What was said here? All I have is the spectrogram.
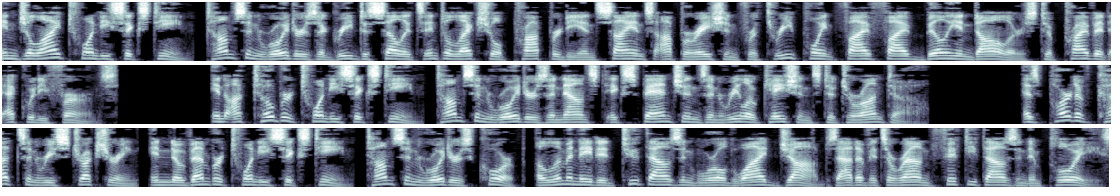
In July 2016, Thomson Reuters agreed to sell its intellectual property and science operation for $3.55 billion to private equity firms. In October 2016, Thomson Reuters announced expansions and relocations to Toronto. As part of cuts and restructuring, in November 2016, Thomson Reuters Corp. eliminated 2,000 worldwide jobs out of its around 50,000 employees.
